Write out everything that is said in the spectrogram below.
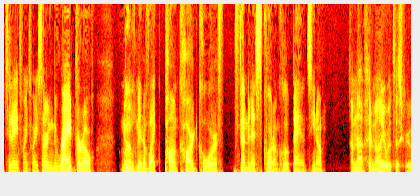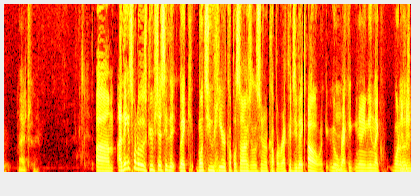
today in 2020, starting the Riot Girl Yeah. movement of like punk, hardcore, feminist, quote unquote bands. You know, I'm not familiar with this group actually. Um, I think it's one of those groups, Jesse, that like once you hear a couple songs or listen to a couple records, you're like, oh, like, you'll Mm. recognize, you know what I mean? Like one of those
